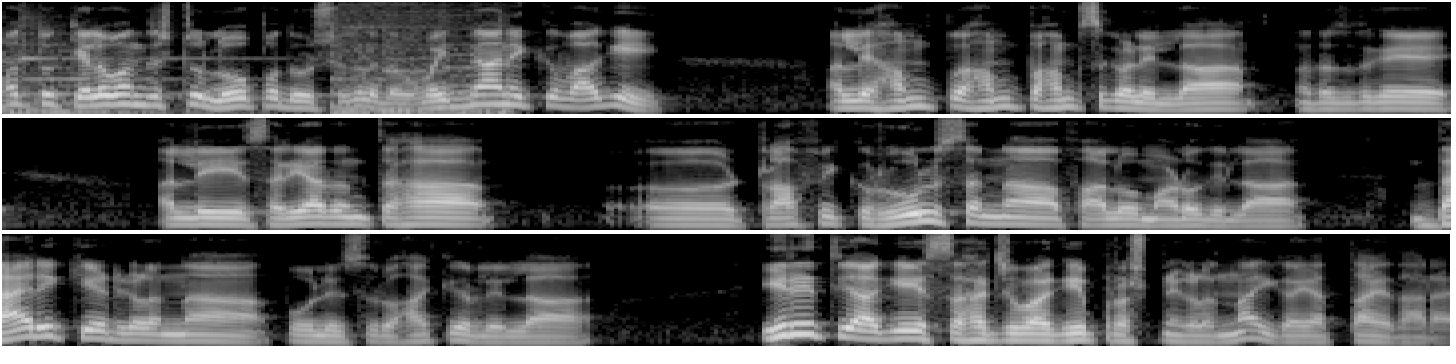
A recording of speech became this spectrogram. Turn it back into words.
ಮತ್ತು ಕೆಲವೊಂದಿಷ್ಟು ಲೋಪದೋಷಗಳಿದ್ದಾವೆ ವೈಜ್ಞಾನಿಕವಾಗಿ ಅಲ್ಲಿ ಹಂಪ್ ಹಂಪ್, ಹಂಪ್ಸ್ಗಳಿಲ್ಲ. ಅದರ ಜೊತೆಗೆ ಅಲ್ಲಿ ಸರಿಯಾದಂತಹ ಟ್ರಾಫಿಕ್ ರೂಲ್ಸನ್ನು ಫಾಲೋ ಮಾಡೋದಿಲ್ಲ. ಬ್ಯಾರಿಕೇಡ್ಗಳನ್ನು ಪೊಲೀಸರು ಹಾಕಿರಲಿಲ್ಲ. ಈ ರೀತಿಯಾಗಿ ಸಹಜವಾಗಿ ಪ್ರಶ್ನೆಗಳನ್ನು ಈಗ ಎತ್ತಾ ಇದ್ದಾರೆ.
